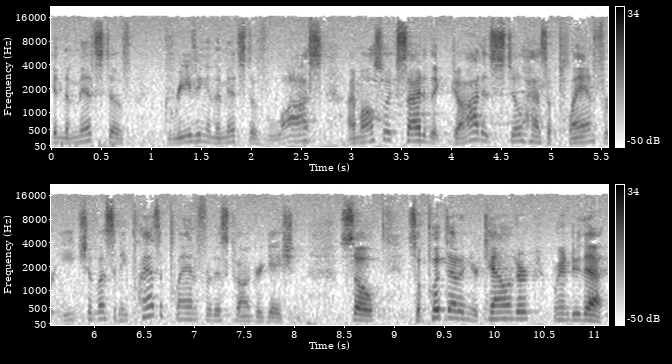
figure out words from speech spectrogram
in the midst of grieving, in the midst of loss. I'm also excited that God is, still has a plan for each of us, and He plans a plan for this congregation. So, so put that on your calendar. We're going to do that.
